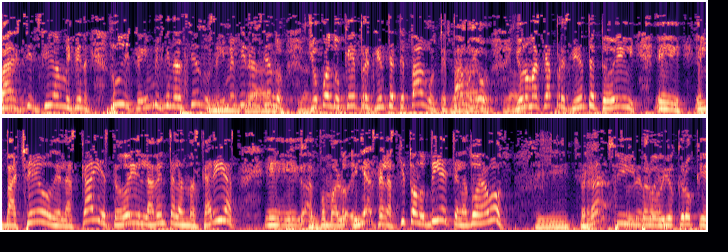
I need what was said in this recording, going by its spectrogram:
Va a decir, síganme financiando. Rudy, seguime financiando, Sí, seguime financiando. claro. Yo cuando quede presidente te pago, te pago. Yo, yo nomás sea presidente te doy eh, el bacheo de las calles, te doy la venta de las mascarillas. eh, eh, como a lo- ya se las quito a los días y te las doy a vos. Sí, ¿Verdad? Sí, Entonces, pero bueno. yo creo que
